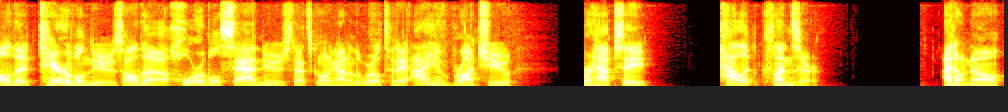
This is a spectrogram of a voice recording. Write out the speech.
all the terrible news, all the horrible, sad news that's going on in the world today, I have brought you perhaps a palate cleanser. I don't know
